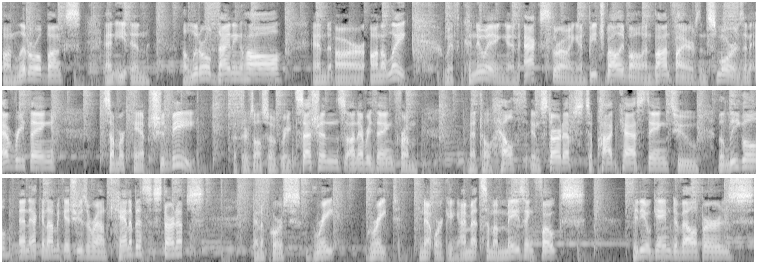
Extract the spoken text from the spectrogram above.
on literal bunks and eat in a literal dining hall and are on a lake with canoeing and axe throwing and beach volleyball and bonfires and s'mores and everything summer camp should be. But there's also great sessions on everything from mental health in startups to podcasting to the legal and economic issues around cannabis startups. And of course, great great networking. I met some amazing folks, video game developers,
